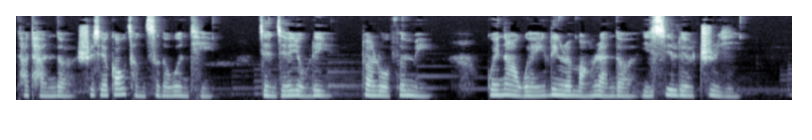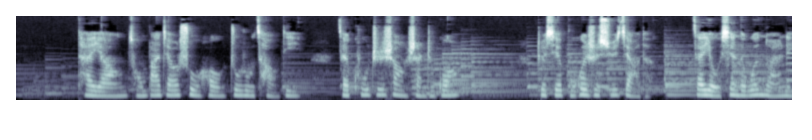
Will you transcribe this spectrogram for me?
他谈的是些高层次的问题，简洁有力，段落分明，归纳为令人茫然的一系列质疑。太阳从芭蕉树后注入草地，在枯枝上闪着光。这些不会是虚假的。在有限的温暖里，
